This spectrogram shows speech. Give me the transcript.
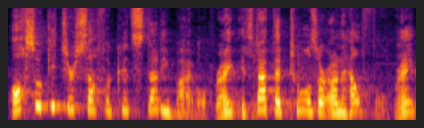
also get yourself a good study Bible, right? It's not that tools are unhelpful, right?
